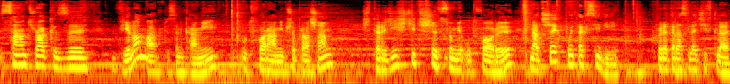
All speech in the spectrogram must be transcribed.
soundtrack z wieloma piosenkami, utworami, przepraszam. 43 w sumie utwory na trzech płytach CD, które teraz leci w tle.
